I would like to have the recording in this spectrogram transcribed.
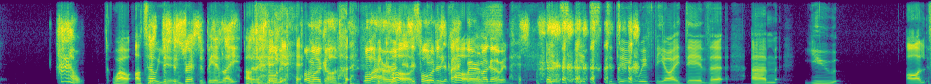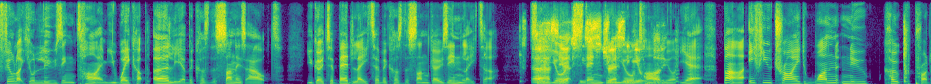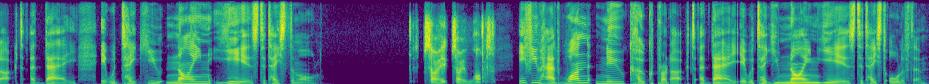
How? Well, I'll tell just, you. just the stress of being late I'll the next morning. yeah. Oh my god! What hour is it? Is it forward? Is it back? Where am I going? it's it's to do with the idea that um you are feel like you're losing time. You wake up earlier because the sun is out. You go to bed later because the sun goes in later. So so you're you're extending your your time. Your, yeah. But if you tried one new Coke product a day, it would take you nine years to taste them all. Sorry, sorry. What? If you had one new Coke product a day, it would take you nine years to taste all of them.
